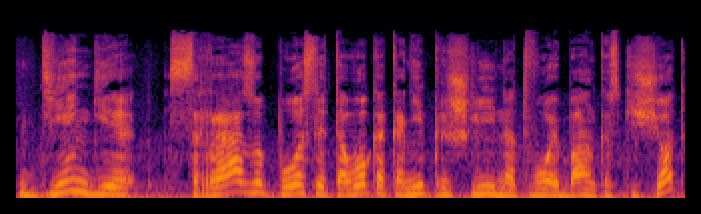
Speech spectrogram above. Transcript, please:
деньги сразу после того, как они пришли на твой банковский счет,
